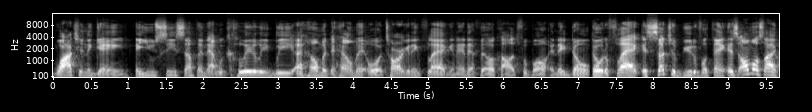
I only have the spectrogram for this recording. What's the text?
watching the game and you see something that would clearly be a helmet to helmet or a targeting flag in the NFL college football and they don't throw the flag? It's such a beautiful thing. It's almost like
